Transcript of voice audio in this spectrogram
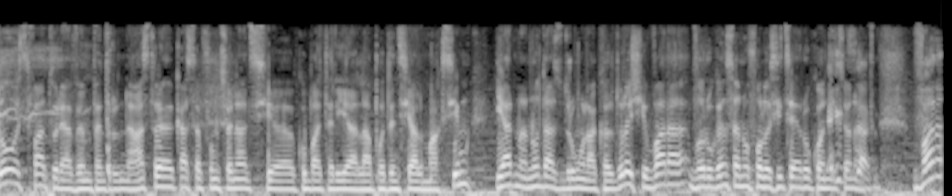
Două sfaturi avem pentru dumneavoastră ca să funcționați uh, cu bateria la potențial maxim. Iarna nu dați drumul la căldură și vara vă rugăm să nu folosiți aerul condiționat. Exact. Vara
